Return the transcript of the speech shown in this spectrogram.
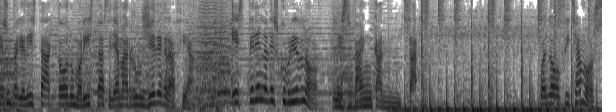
Es un periodista, actor, humorista, se llama Roger de Gracia. Esperen a descubrirlo, les va a encantar. Cuando fichamos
